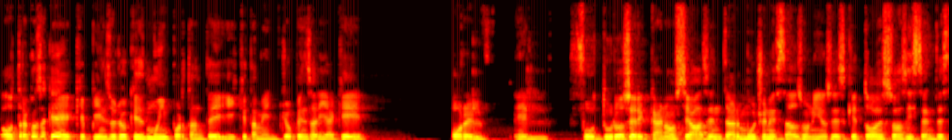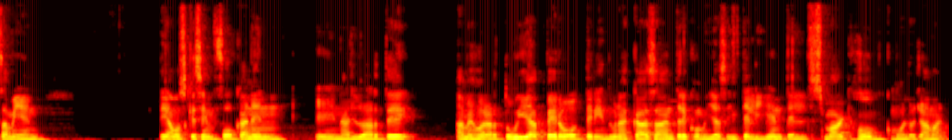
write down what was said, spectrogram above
otra cosa que, que, pienso yo que es muy importante y que también yo pensaría que por el, futuro cercano se va a centrar mucho en Estados Unidos es que todos estos asistentes también, digamos que se enfocan en, en ayudarte a mejorar tu vida, pero teniendo una casa, entre comillas, inteligente, el smart home, como lo llaman.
